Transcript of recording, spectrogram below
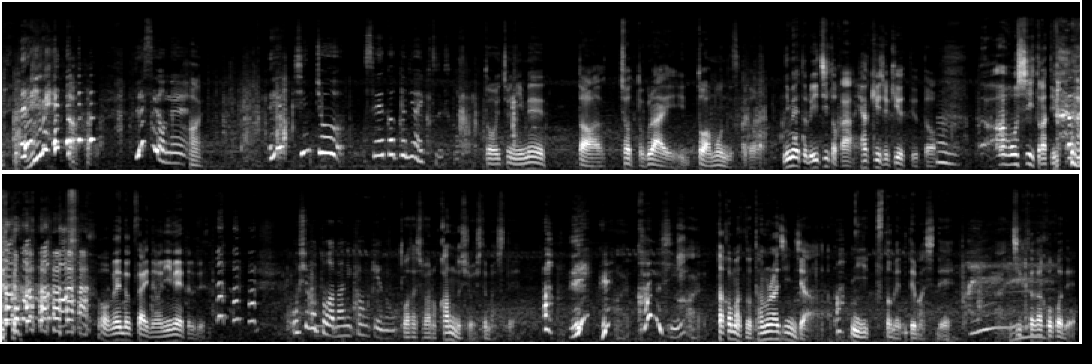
んで。ですよね、はい。え？身長正確にはいくつですか？と一応2メーターちょっとぐらいとは思うんですけど、2メートル1とか199って言うと、うん。あ惜しいとかって言われる。もうめんどくさいんでも2メートルです。お仕事は何関係の？私はあの神主をしてまして、あえ？はい。神主？はい、高松の田村神社に勤めてまして。実家がここで。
